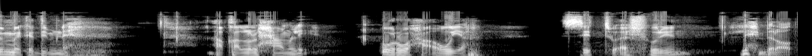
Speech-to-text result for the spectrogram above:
uma kadibna aqalul xamli uur waxa ugu yar sittu ashhurin lix bilood.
